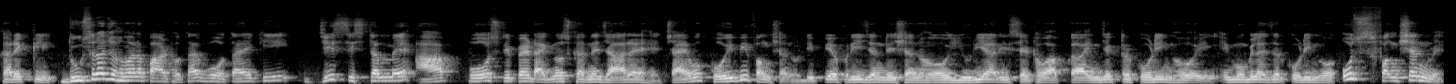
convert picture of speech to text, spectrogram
correctly. दूसरा जो हमारा पार्ट होता है, वो होता है कि जिस सिस्टम में आप पोस्ट रिपेयर डायग्नोस करने जा रहे हैं, चाहे वो कोई भी फ़ंक्शन हो, डीपीएफ रीजनरेशन हो, यूरिया रीसेट हो आपका, इंजेक्टर कोडिंग हो इमोबिलाइजर कोडिंग हो, उस फ़ंक्शन में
